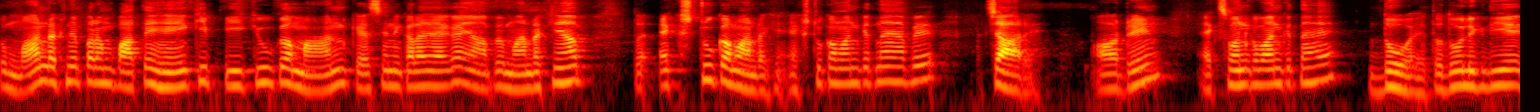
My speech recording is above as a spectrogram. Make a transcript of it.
तो मान रखने पर हम पाते हैं कि पी क्यू का मान कैसे निकाला जाएगा। यहाँ पर मान रखें आप तो एक्स टू का मान रखें। एक्स टू का मान कितना है यहाँ पे? चार है। और ऋण, एक्स वन का मान कितना है? दो है तो दो लिख दिए,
